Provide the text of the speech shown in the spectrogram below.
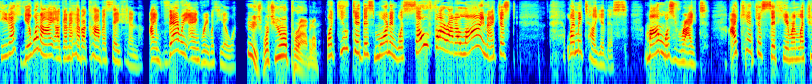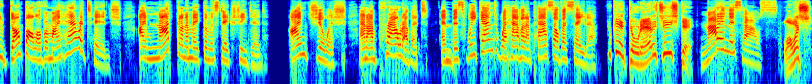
Peter, you and I are gonna have a conversation. I'm very angry with you. Geez, what's your problem? What you did this morning was so far out of line, I just. Let me tell you this. Mom was right. I can't just sit here and let you dump all over my heritage. I'm not gonna make the mistake she did. I'm Jewish, and I'm proud of it. And this weekend, we're having a Passover Seder. You can't do that. It's Easter. Not in this house. Lois,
